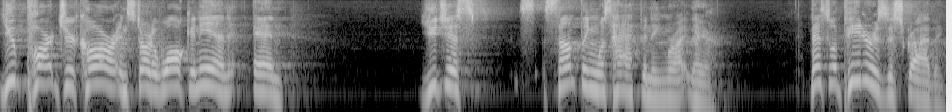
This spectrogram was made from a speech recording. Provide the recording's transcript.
you parked your car and started walking in, and you just, something was happening right there. That's what Peter is describing.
